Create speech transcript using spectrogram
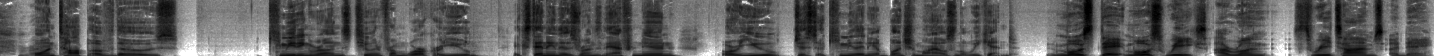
on top of those commuting runs to and from work? Are you extending those runs in the afternoon or are you just accumulating a bunch of miles on the weekend? most day most weeks I run three times a day.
